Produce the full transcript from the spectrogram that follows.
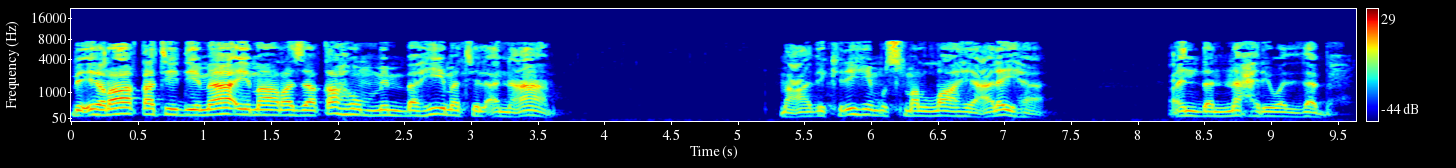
بإراقة دماء ما رزقهم من بهيمة الأنعام مع ذكرهم اسم الله عليها عند النحر والذبح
